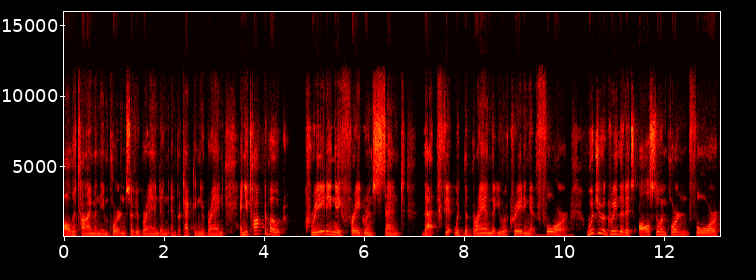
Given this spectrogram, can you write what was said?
all the time and the importance of your brand and, and protecting your brand. And you talked about creating a fragrance scent that fit with the brand that you were creating it for. Would you agree that it's also important for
